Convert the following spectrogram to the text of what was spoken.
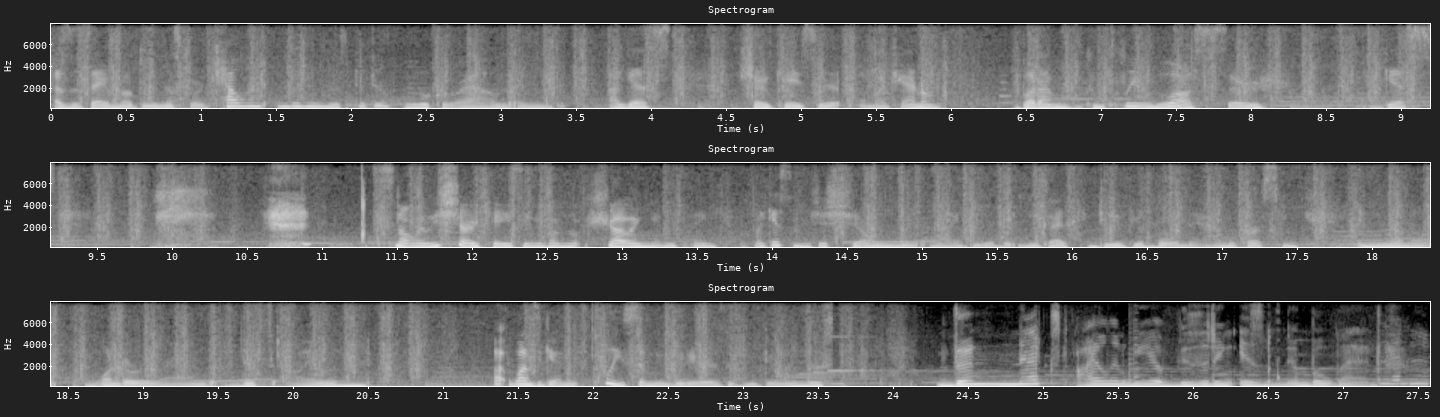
As I say, I'm not doing this for a challenge, I'm doing this to just look around and, I guess, showcase it on my channel. But I'm completely lost, so I guess it's not really showcasing if I'm not showing anything. I guess I'm just showing you an idea that you guys can do if you're bored in Animal Crossing and you want to wander around this island. But once again, please send me videos of you doing this. The next island we are visiting is Nimberland.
